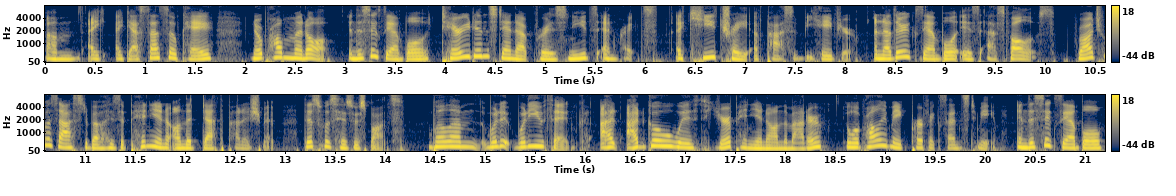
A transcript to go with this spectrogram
Um, I, I guess that's okay. No problem at all. In this example, Terry didn't stand up for his needs and rights, a key trait of passive behavior. Another example is as follows Raj was asked about his opinion on the death punishment. This was his response well, um, what do, what do you think? I'd, I'd go with your opinion on the matter. It will probably make perfect sense to me. In this example,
